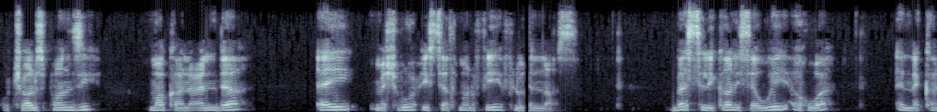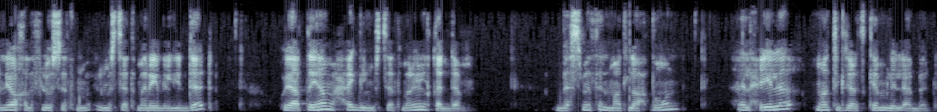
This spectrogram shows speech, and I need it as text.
وتشارلز بونزي ما كان عنده أي مشروع يستثمر فيه فلوس الناس. بس اللي كان يسويه هو إنه كان ياخذ فلوس المستثمرين الجدد ويعطيهم حق المستثمرين القدم. بس مثل ما تلاحظون هالحيلة ما تقدر تكمل الأبد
